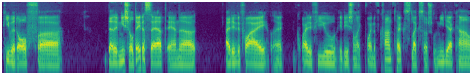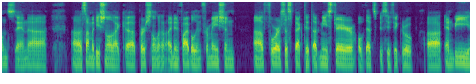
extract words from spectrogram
pivot off that initial data set and identify quite a few additional like point of contacts like social media accounts and uh, uh, some additional like uh, personal identifiable information uh, for a suspected administrator of that specific group uh, and we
